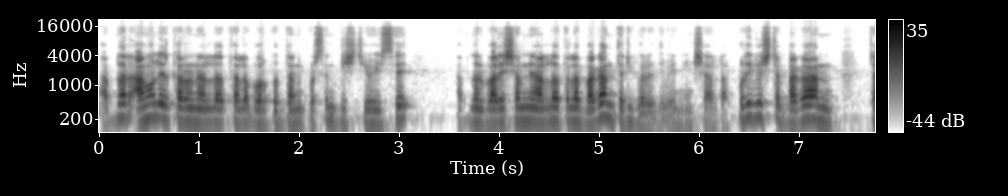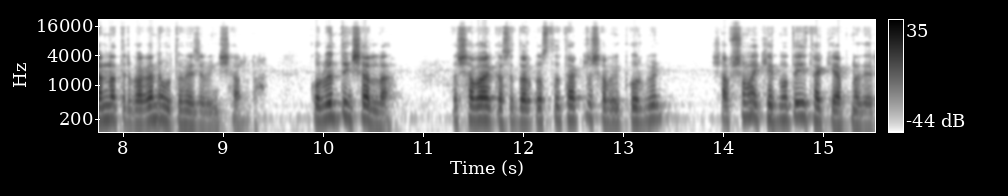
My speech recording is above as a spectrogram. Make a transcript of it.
আপনার আমলের কারণে আল্লাহ তালা বরকত দান করছেন, বৃষ্টি হয়েছে আপনার বাড়ির সামনে আল্লাহ তালা বাগান তৈরি করে দেবেন ইনশাআল্লাহ। পরিবেশটা বাগান, জান্নাতের বাগানে মতো হয়ে যাবে ইনশাআল্লাহ। করবেন তো ইনশাআল্লাহ। তো সবার কাছে দরখাস্ত থাকলে সবাই করবেন। সবসময় খেদমতেই থাকি আপনাদের।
